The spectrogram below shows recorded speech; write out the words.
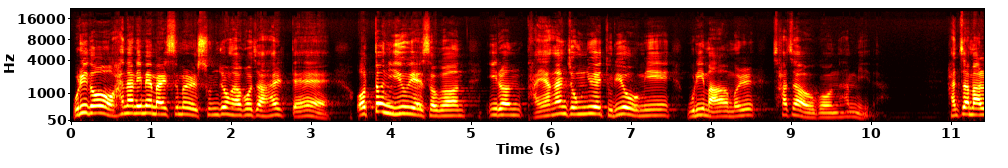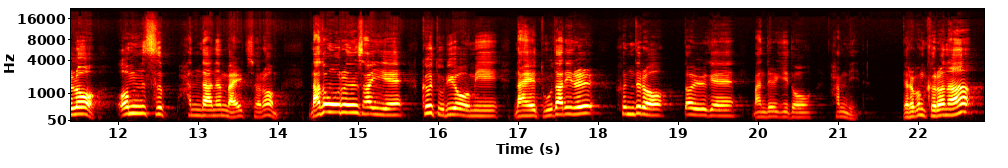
우리도 하나님의 말씀을 순종하고자 할 때 어떤 이유에서건 이런 다양한 종류의 두려움이 우리 마음을 찾아오곤 합니다. 한자 말로 엄습한다는 말처럼 나도 모르는 사이에 그 두려움이 나의 두 다리를 흔들어 떨게 만들기도 합니다. 여러분, 그러나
